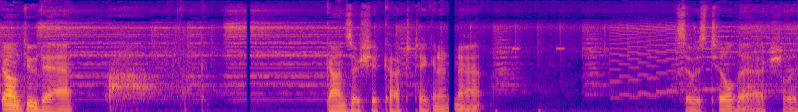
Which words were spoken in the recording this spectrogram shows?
Don't do that. Gonzo shitcock's taking a nap. So is Tilda, actually.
